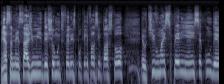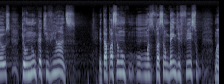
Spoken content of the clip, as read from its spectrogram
E essa mensagem me deixou muito feliz porque ele falou assim, pastor, eu tive uma experiência com Deus que eu nunca tive antes. Ele está passando um, uma situação bem difícil, uma,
